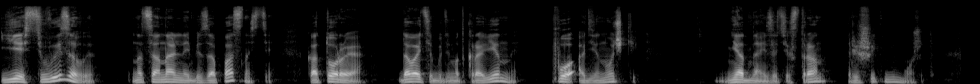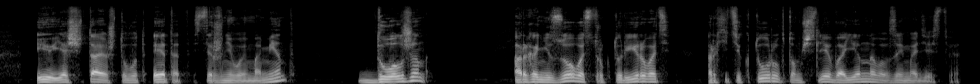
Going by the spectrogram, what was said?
есть вызовы национальной безопасности, которые, давайте будем откровенны, поодиночке ни одна из этих стран решить не может. И я считаю, что вот этот стержневой момент должен организовывать, структурировать архитектуру, в том числе военного взаимодействия,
